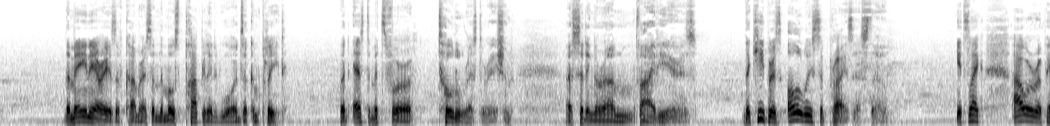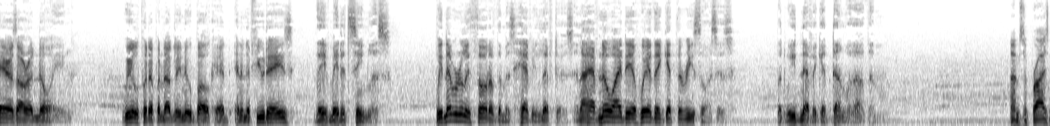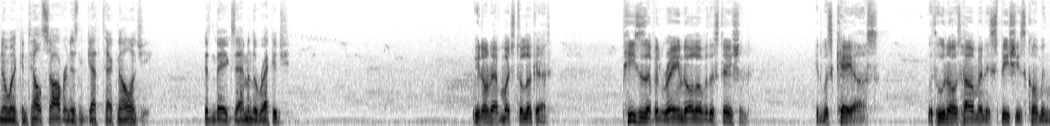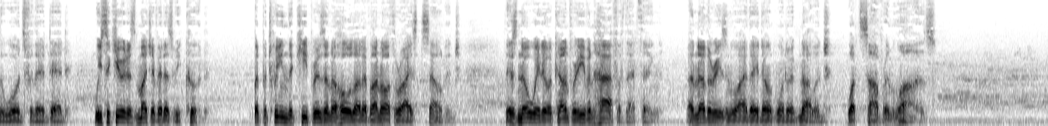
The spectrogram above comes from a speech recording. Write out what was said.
The main areas of commerce and the most populated wards are complete. But estimates for total restoration are sitting around five years. The Keepers always surprise us, though. It's like our repairs are annoying. We'll put up an ugly new bulkhead, and in a few days, they've made it seamless. We never really thought of them as heavy lifters, and I have no idea where they get the resources. But we'd never get done without them. I'm surprised no one can tell Sovereign isn't Geth technology. Didn't they examine the wreckage? We don't have much to look at. Pieces of it rained all over the station. It was chaos, with who knows how many species combing the wards for their dead. We secured as much of it as we could. But between the keepers and a whole lot of unauthorized salvage, there's no way to account for even half of that thing. Another reason why they don't want to acknowledge what Sovereign was.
